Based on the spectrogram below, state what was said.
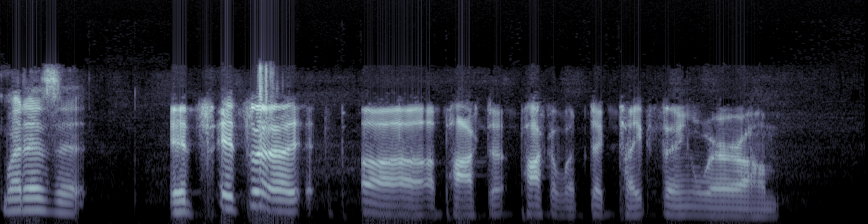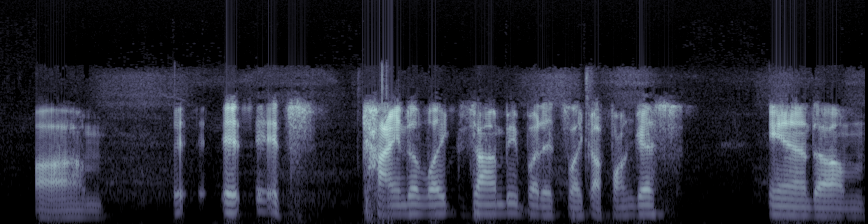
What is it? it's it's a uh, apoc- apocalyptic type thing where um um it, it it's kind of like zombie, but it's like a fungus, and um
